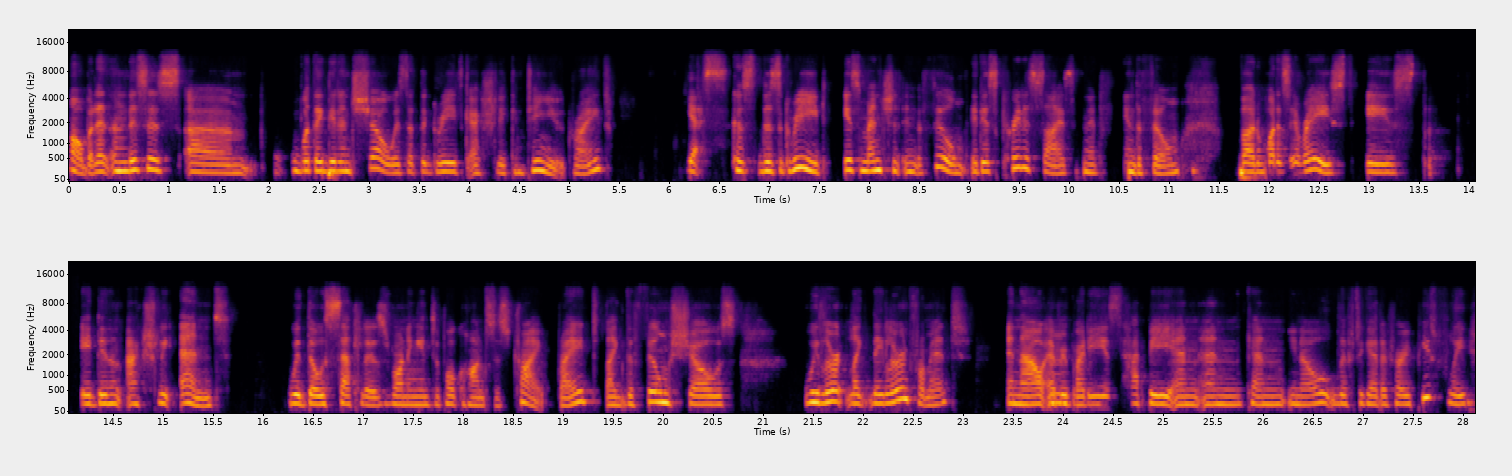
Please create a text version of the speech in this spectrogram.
Oh, but and this is um, what they didn't show is that the greed actually continued, right? Yes, because this greed is mentioned in the film. It is criticized in it in the film, but what is erased is that it didn't actually end with those settlers running into Pocahontas' tribe, right? Like the film shows, we learned, like they learned from it, and now mm. everybody mm. is happy and and can you know live together very peacefully.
